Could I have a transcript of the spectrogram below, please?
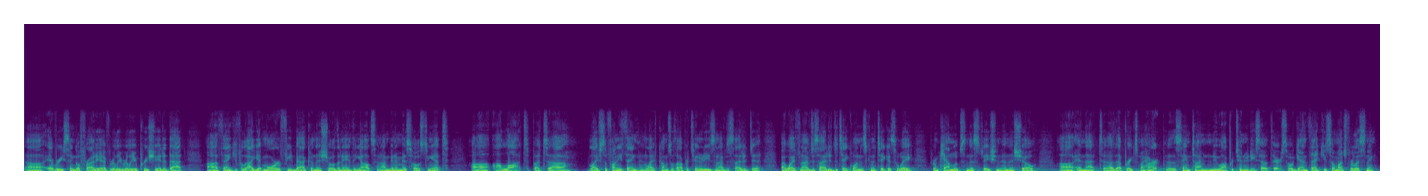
uh, every single Friday. I've really, really appreciated that. Uh, thank you for. I get more feedback on this show than anything else, and I'm going to miss hosting it a lot. But life's a funny thing and life comes with opportunities and i've decided to my wife and i have decided to take one that's going to take us away from kamloops and this station and this show uh, and that uh, that breaks my heart but at the same time new opportunities out there. So again thank you so much for listening.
